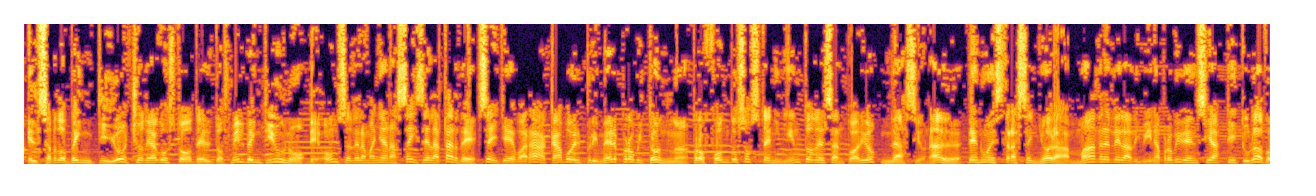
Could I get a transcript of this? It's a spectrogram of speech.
El sábado 28 de agosto del 2021, de 11 de la mañana a 6 de la tarde, se llevará a cabo el primer Provitón, profundo sostenimiento del Santuario Nacional de Nuestra Señora, Madre de la Divina Providencia, titulado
